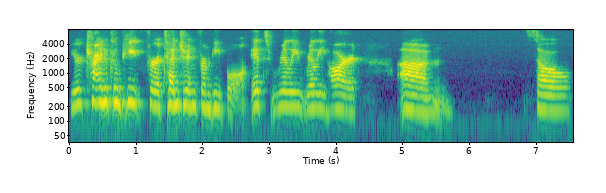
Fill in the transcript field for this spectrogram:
you're trying to compete for attention from people. It's really, really hard. Um, so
